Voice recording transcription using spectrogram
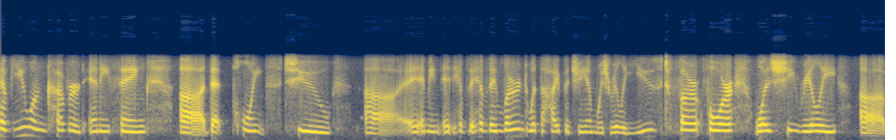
have you uncovered anything uh, that points to uh, I mean, have they have they learned what the hypogeum was really used for? For was she really uh,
